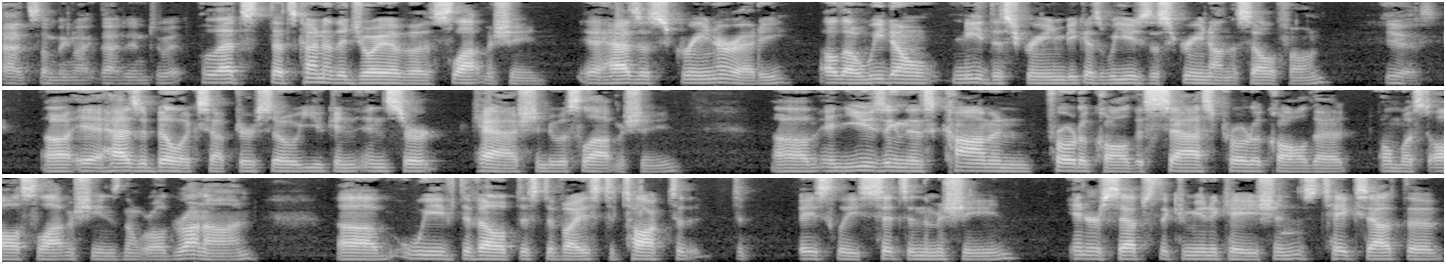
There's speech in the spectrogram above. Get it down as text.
add something like that into it? Well, that's that's kind of the joy of a slot machine. It has a screen already, although we don't need the screen because we use the screen on the cell phone. Yes. Uh, it has a bill acceptor, so you can insert cash into a slot machine. Um, and using this common protocol, the SAS protocol that almost all slot machines in the world run on, uh, we've developed this device to talk to, the, to basically sits in the machine, intercepts the communications, takes out the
